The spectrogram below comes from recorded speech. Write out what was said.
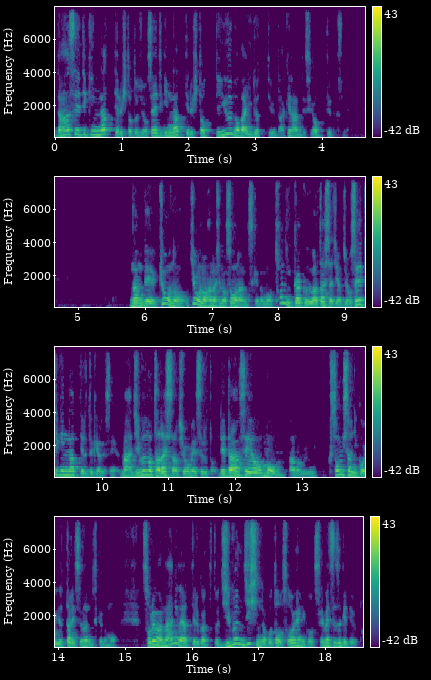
男性的になってる人と女性的になってる人っていうのがいるっていうだけなんですよっていうですね。なんで、今日の今日の話もそうなんですけども、とにかく私たちが女性的になってるときはですね、まあ、自分の正しさを証明すると。で、男性をもうあのクソみそにこう言ったりするんですけども、それは何をやってるかというと、自分自身のことをそういうふうにこう責め続けてると。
